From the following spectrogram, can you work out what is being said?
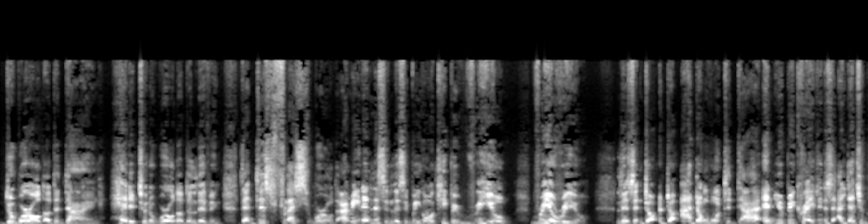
the world of the dying headed to the world of the living that this flesh world i mean and listen listen we're gonna keep it real real real Listen, don't, don't, I don't want to die, and you'd be crazy to say that you.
